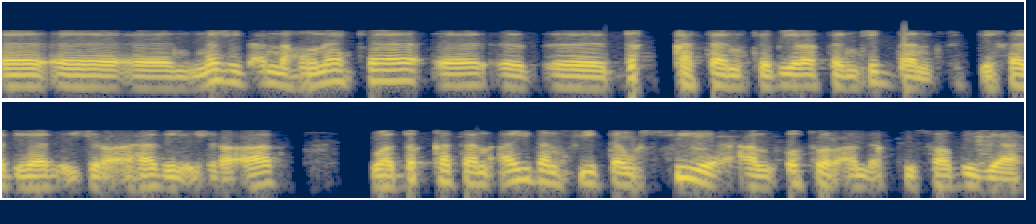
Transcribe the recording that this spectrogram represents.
آه، آه، آه، نجد أن هناك دقة كبيرة جدا في اتخاذ هذه الاجراءات هذه الإجراءات ودقة أيضا في توسيع الأطر الاقتصادية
